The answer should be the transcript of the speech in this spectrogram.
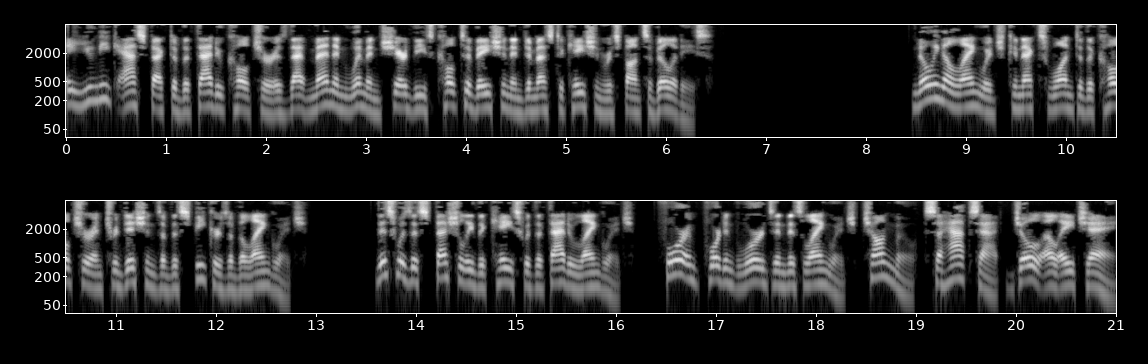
A unique aspect of the Thadu culture is that men and women shared these cultivation and domestication responsibilities. Knowing a language connects one to the culture and traditions of the speakers of the language. This was especially the case with the Thadu language. Four important words in this language, Chongmu, Sahapsat, Jol Lha,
